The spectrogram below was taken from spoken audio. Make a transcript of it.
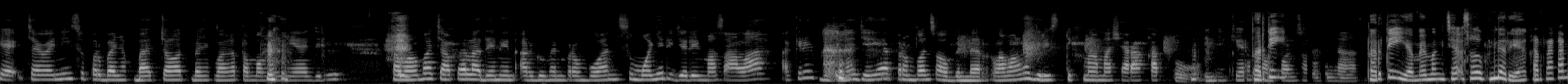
kayak cewek ini super banyak bacot, banyak banget omongannya, jadi lama-lama capek ladenin argumen perempuan, semuanya dijadiin masalah, akhirnya bikin aja ya perempuan selalu benar, lama-lama jadi stigma masyarakat tuh, mikir Berarti- perempuan selalu benar. berarti ya memang cewek selalu bener ya karena kan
